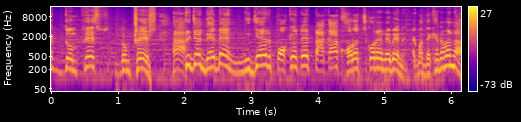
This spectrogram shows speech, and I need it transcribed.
একদম ফ্রেশ একদম ফ্রেশ হ্যাঁ আপনি যে নেবেন নিজের পকেটে টাকা খরচ করে নেবেন একবার দেখে নেবেন না?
